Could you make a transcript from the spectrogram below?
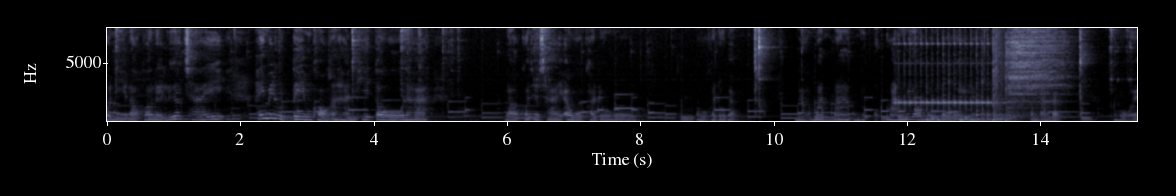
วันนี้เราก็เลยเลือกใช้ให้ไม่หลุดธีมของอาหารคีโตนะคะ เราก็จะใช้อะโวคาโด อะโวคาโดแบบเนื้อมันมากคุณผู้ชมมันไม่ยอมหลุดเลยนะกำลังแบบโอ้โหย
